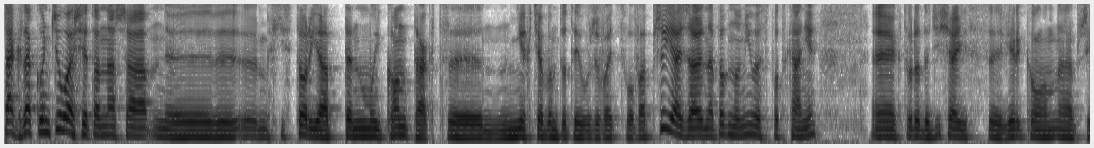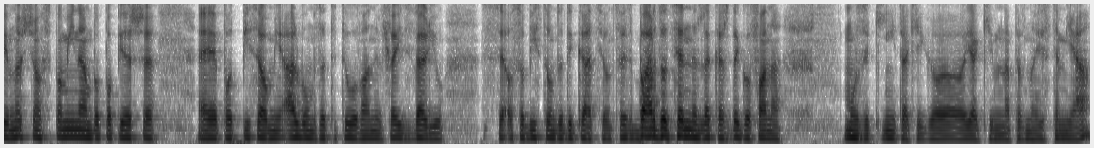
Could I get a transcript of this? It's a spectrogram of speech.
tak, zakończyła się ta nasza y, y, historia, ten mój kontakt. Y, nie chciałbym tutaj używać słowa przyjaźń, ale na pewno miłe spotkanie, które do dzisiaj z wielką przyjemnością wspominam, bo po pierwsze podpisał mi album zatytułowany Face Value z osobistą dedykacją, co jest bardzo cenne dla każdego fana muzyki, takiego jakim na pewno jestem ja.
